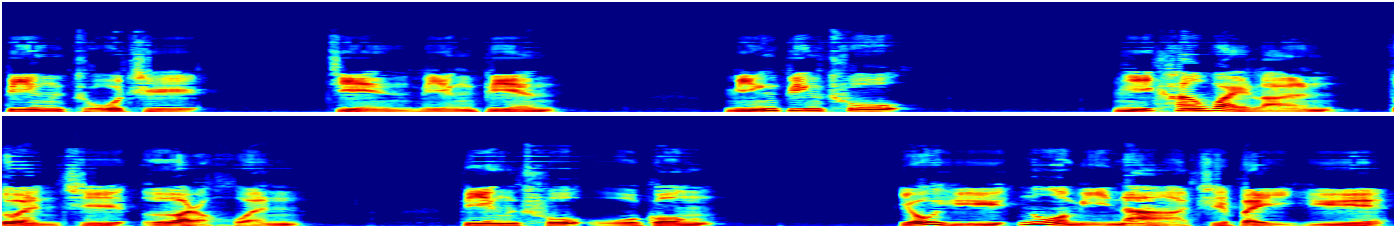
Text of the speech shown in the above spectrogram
兵逐之，进明边。明兵出，尼堪外兰顿之额尔浑，兵出无功。由于诺米纳之被约，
